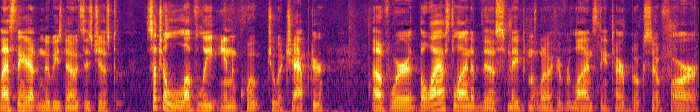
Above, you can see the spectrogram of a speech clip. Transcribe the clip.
last thing I got in Newbie's notes is just such a lovely end quote to a chapter of where the last line of this may be one of my favorite lines in the entire book so far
